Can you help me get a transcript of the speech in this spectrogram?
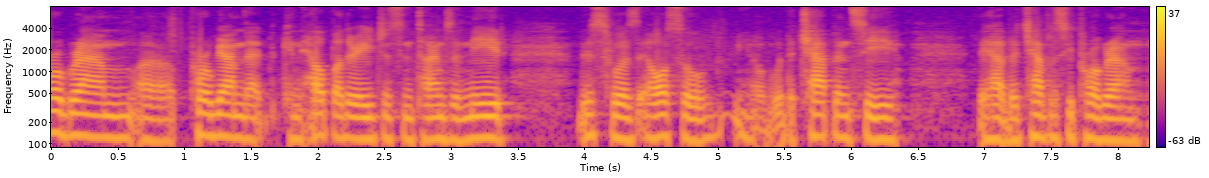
program uh, program that can help other agents in times of need. This was also you know with the chaplaincy, they have the chaplaincy program,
